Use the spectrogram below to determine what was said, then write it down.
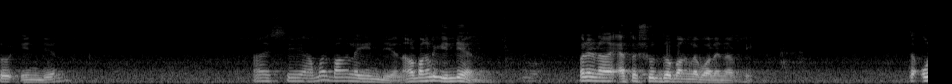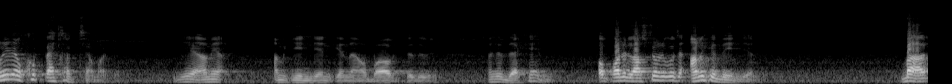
তো ইন্ডিয়ান বলছি, আমার বাংলা ইন্ডিয়ান আমার বাংলা ইন্ডিয়ান বলে না এত শুদ্ধ বাংলা বলেন আপনি। তো উনি না খুব প্যাচাচ্ছে আমাকে যে আমি আমি কি ইন্ডিয়ান কেনা বাবা চৌধুরী আচ্ছা দেখেন পরে লাস্ট উনি বলছে, আমি কিন্তু ইন্ডিয়ান বাট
